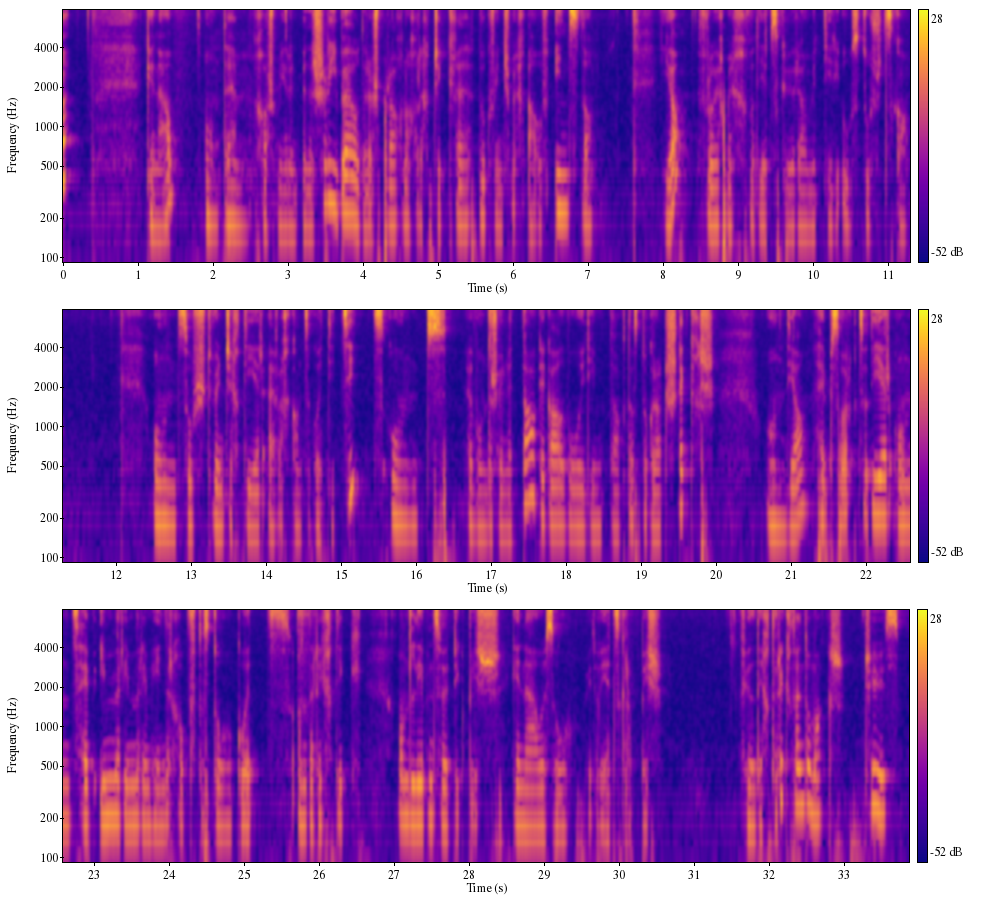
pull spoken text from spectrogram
Genau. Und ähm, kannst mir entweder schreiben oder eine Sprachnachricht schicken. Du findest mich auch auf Insta. Ja, freue ich mich von dir zu hören und mit dir in Austausch zu gehen. Und sonst wünsche ich dir einfach ganz eine gute Zeit und einen wunderschönen Tag, egal wo in deinem Tag dass du gerade steckst. Und ja, hab Sorge zu dir und hab immer, immer im Hinterkopf, dass du gut und richtig und lebenswürdig bist. Genau so, wie du jetzt gerade bist. Fühl dich zurück, wenn du magst. Tschüss.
